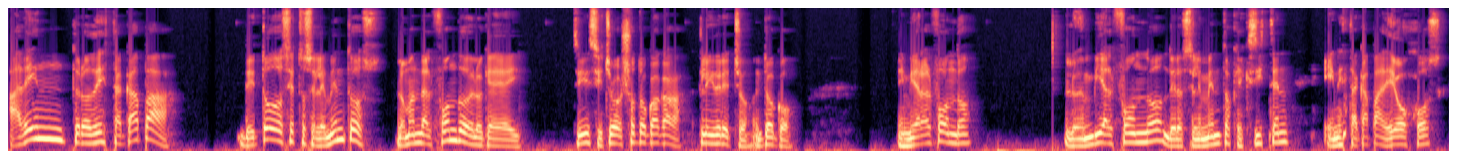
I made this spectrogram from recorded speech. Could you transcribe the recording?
adentro de esta capa, de todos estos elementos, lo manda al fondo de lo que hay ahí. ¿Sí? Si yo, yo toco acá, clic derecho y toco enviar al fondo, lo envía al fondo de los elementos que existen en esta capa de ojos,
